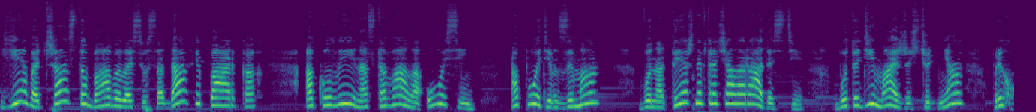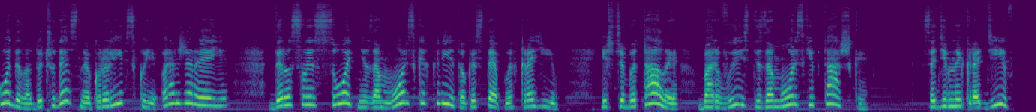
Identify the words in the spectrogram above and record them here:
Єва часто бавилась у садах і парках, а коли наставала осінь, а потім зима, вона теж не втрачала радості, бо тоді майже щодня приходила до чудесної королівської оранжереї, де росли сотні заморських квіток із теплих країв, і щебетали барвисті заморські пташки. Садівник радів,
